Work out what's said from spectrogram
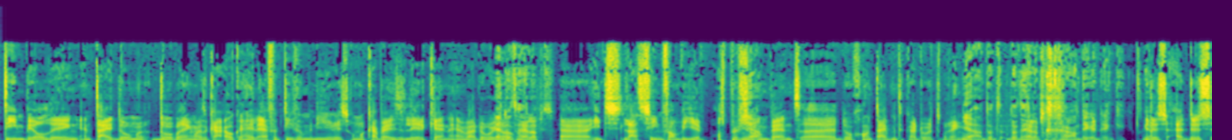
teambuilding en tijd door, doorbrengen met elkaar ook een hele effectieve manier is om elkaar beter te leren kennen. En waardoor je En dat helpt. iets laat zien van wie je als persoon Ja. bent. door gewoon tijd met elkaar door te brengen. Ja, dat, dat helpt gegarandeerd, denk ik. Dus, dus,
